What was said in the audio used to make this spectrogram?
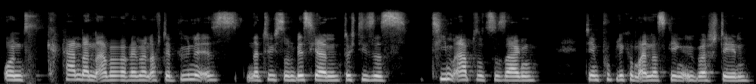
und kann dann aber, wenn man auf der Bühne ist, natürlich so ein bisschen durch dieses Team-Up sozusagen dem Publikum anders gegenüberstehen.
